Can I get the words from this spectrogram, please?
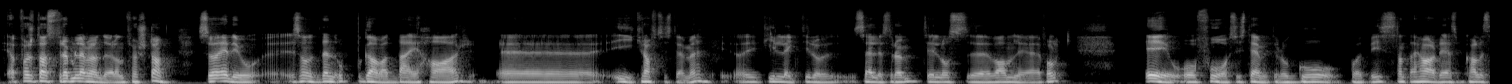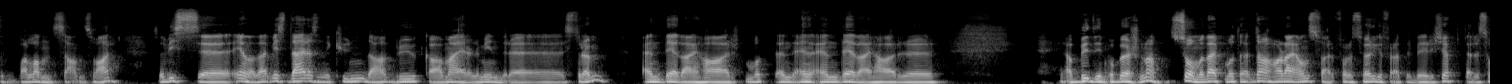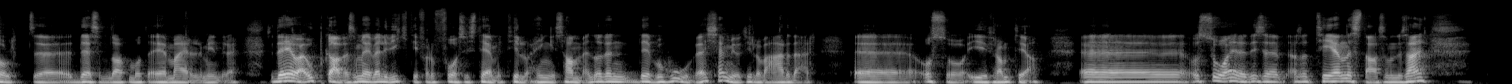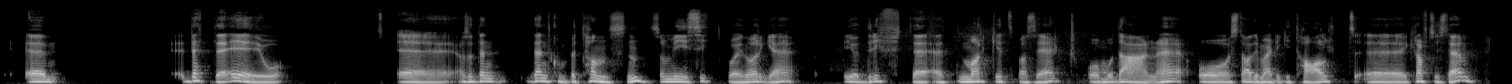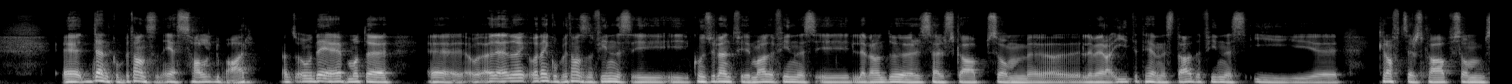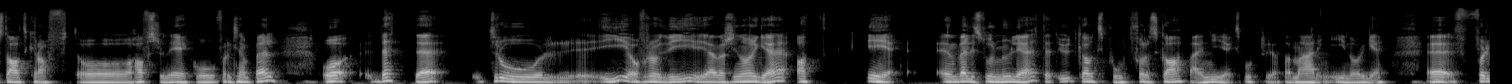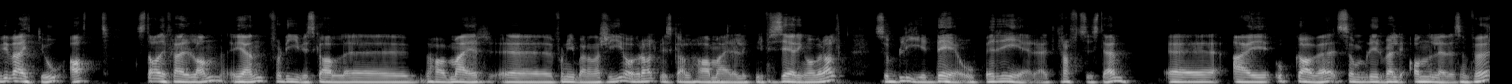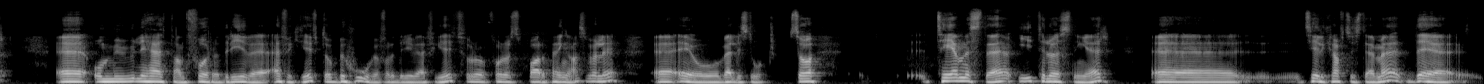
ja, For å ta strømleverandørene først, da, så er det jo eh, sånn at den oppgaven de har eh, i kraftsystemet, i tillegg til å selge strøm til oss eh, vanlige folk, er jo å få systemet til å gå opp på et vis. Sant? De har det som kalles et balanseansvar. Så hvis, eh, en de, hvis deres kunder bruker mer eller mindre eh, strøm enn det de har, enn, enn det de har eh, ja, bydd inn på børsen, da, så må de på en måte, da har de ansvar for å sørge for at det blir kjøpt eller solgt det som da på en måte er mer eller mindre. Så Det er jo en oppgave som er veldig viktig for å få systemet til å henge sammen. Og den, det behovet kommer jo til å være der eh, også i framtida. Eh, og så er det disse altså, tjenester, som du sier. Eh, dette er jo eh, Altså, den, den kompetansen som vi sitter på i Norge i å drifte et markedsbasert og moderne og stadig mer digitalt eh, kraftsystem, eh, den kompetansen er salgbar. Og det er på en måte og den kompetansen finnes i, i konsulentfirma, det finnes i leverandørselskap som uh, leverer IT-tjenester, det finnes i uh, kraftselskap som Statkraft og Hafslund Eko f.eks. Og dette tror jeg, og for så vidt vi i Energi Norge, at er en veldig stor mulighet, et utgangspunkt for å skape en ny eksportrettet næring i Norge. Eh, for vi vet jo at stadig flere land, igjen fordi vi skal eh, ha mer eh, fornybar energi overalt, vi skal ha mer elektrifisering overalt, så blir det å operere et kraftsystem eh, ei oppgave som blir veldig annerledes enn før. Eh, og mulighetene for å drive effektivt, og behovet for å drive effektivt, for å, for å spare penger, selvfølgelig, eh, er jo veldig stort. Så tjeneste, IT-løsninger til kraftsystemet, det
